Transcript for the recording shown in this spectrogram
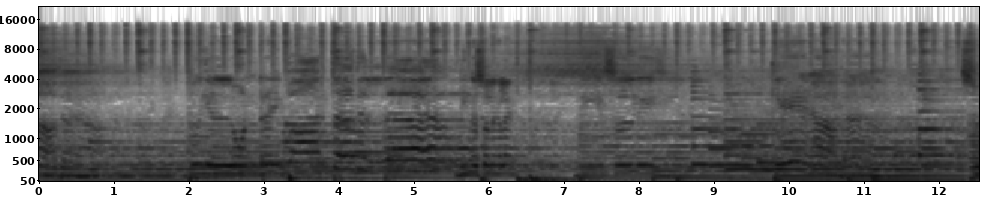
அமராத புயல் ஒன்றை பார்த்ததில்ல. நீங்க சொல்லுங்களேன். நீ சொல்லி கேளாத சூ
